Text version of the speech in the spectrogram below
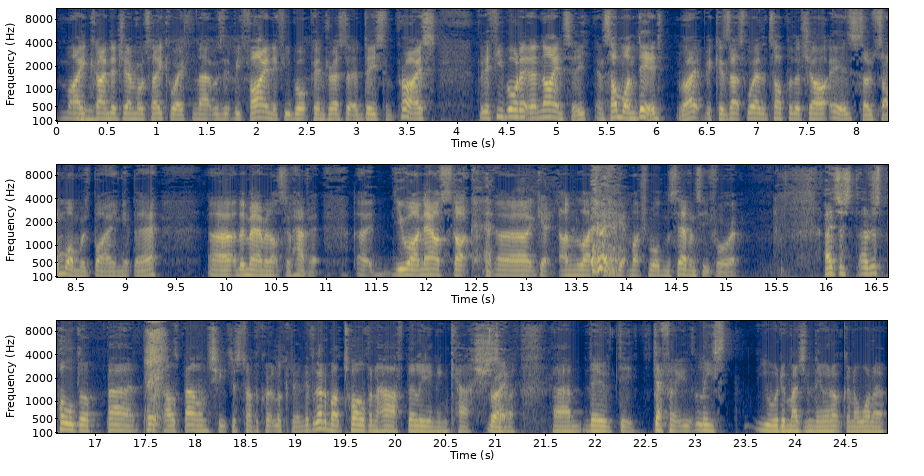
my Mm. kind of general takeaway from that was it'd be fine if you bought Pinterest at a decent price. But if you bought it at 90, and someone did, right, because that's where the top of the chart is, so someone was buying it there, uh, they may or may not still have it, uh, you are now stuck, uh, get unlikely to get much more than 70 for it. I just I just pulled up uh, PayPal's balance sheet just to have a quick look at it. They've got about twelve and a half billion in cash. Right. So um, they they definitely at least you would imagine they were not going to want to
